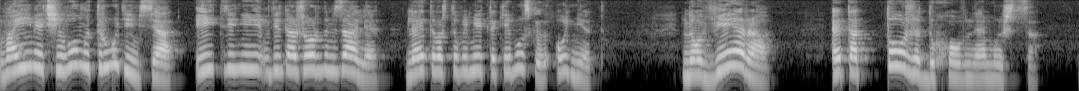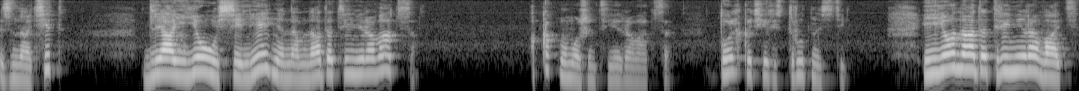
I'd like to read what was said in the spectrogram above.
Во имя чего мы трудимся и трени... в тренажерном зале? Для этого, чтобы иметь такие мускулы? О, нет. Но вера – это тоже духовная мышца. Значит, для ее усиления нам надо тренироваться. А как мы можем тренироваться? Только через трудности. Ее надо тренировать.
